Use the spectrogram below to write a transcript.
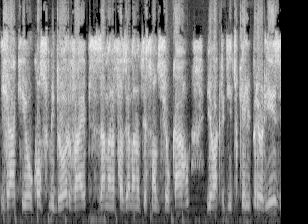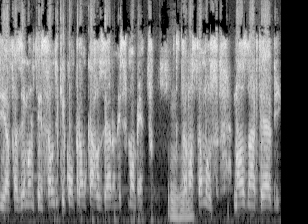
já que o consumidor vai precisar fazer a manutenção do seu carro e eu acredito que ele priorize a fazer manutenção de que comprar um carro zero nesse momento. Uhum. Então nós estamos, nós na Arteb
